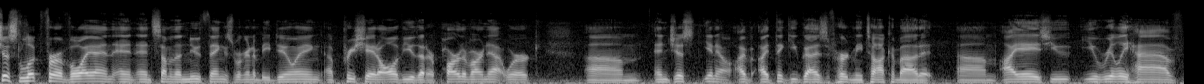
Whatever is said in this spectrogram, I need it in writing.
just look for Avoya and, and, and some of the new things we're going to be doing. Appreciate all of you that are part of our network. Um, and just, you know, I've, I think you guys have heard me talk about it. Um, IAs, you, you really have,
